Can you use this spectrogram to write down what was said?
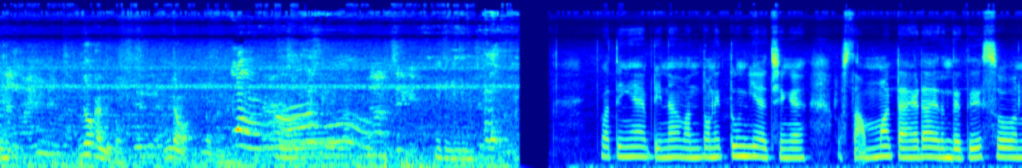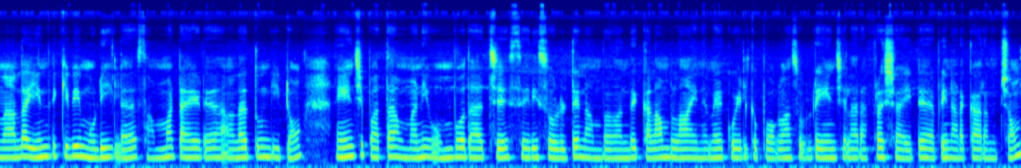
이 Inokan dito? Hindi mo. Inokan. பார்த்தீங்க அப்படின்னா வந்தோடனே தூங்கியாச்சுங்க. செம்ம டயர்டாக இருந்தது. ஸோ அதனால் எந்திரிக்கவே முடியல. செம்ம டயர்டு அதனால் தூங்கிட்டோம். ஏஞ்சி பார்த்தா மணி ஒம்போதாச்சு. சரி சொல்லிட்டு நம்ம வந்து கிளம்பலாம். இனிமேல் கோயிலுக்கு போகலாம் சொல்லிட்டு ஏஞ்சிலாம் ரெஃப்ரெஷ் ஆகிட்டு அப்படியே நடக்க ஆரம்பித்தோம்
